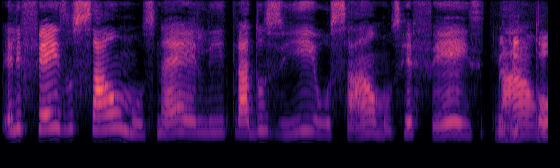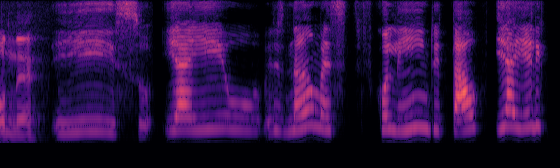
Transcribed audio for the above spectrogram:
ele fez os salmos, né? Ele traduziu os salmos, refez e tal. Editou, né? Isso. E aí o, eles, não, mas ficou lindo e tal. E aí ele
